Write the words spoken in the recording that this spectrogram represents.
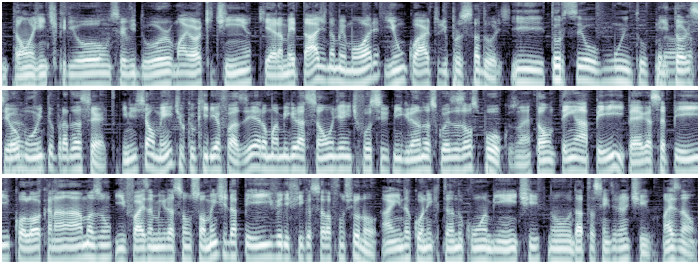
Então a gente criou um servidor maior que tinha, que era metade da memória e um quarto de processadores. E torceu muito pra E torceu muito para dar certo. Inicialmente o que eu queria fazer era uma migração onde a gente fosse migrando as coisas aos poucos, né? Então tem a API, pega essa API, coloca na Amazon e faz a migração somente da API e verifica se ela funcionou, ainda conectando com o ambiente no data center antigo. Mas não,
